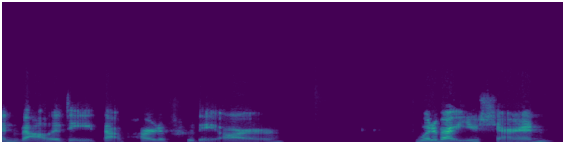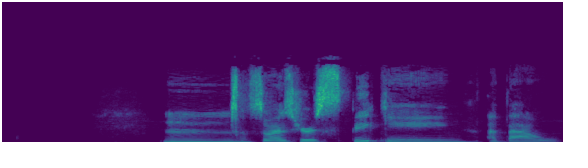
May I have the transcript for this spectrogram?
and validate that part of who they are. What about you, Sharon? Mm, so, as you're speaking about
